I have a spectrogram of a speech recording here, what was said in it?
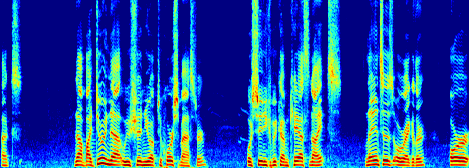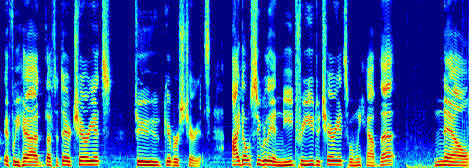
That's now by doing that we send you up to Horsemaster, which then you can become Chaos Knights, Lances or regular, or if we had left it there, Chariots to Giver's Chariots. I don't see really a need for you to Chariots when we have that. Now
